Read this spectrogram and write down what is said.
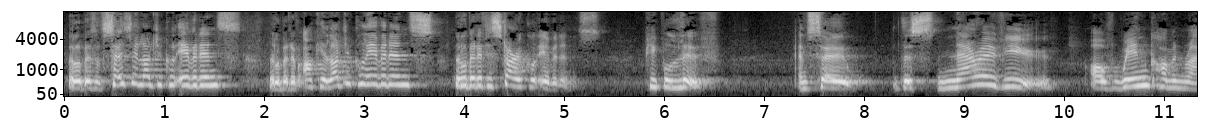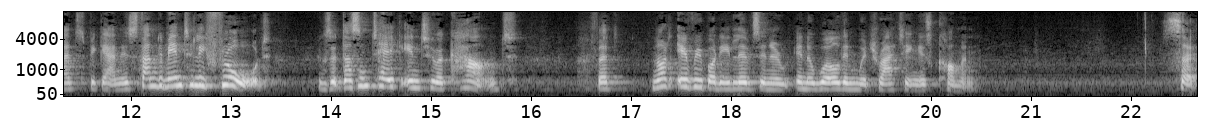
a little bit of sociological evidence, a little bit of archaeological evidence, a little bit of historical evidence. People live. And so this narrow view of when common rights began is fundamentally flawed because it doesn't take into account that not everybody lives in a, in a world in which writing is common. So,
